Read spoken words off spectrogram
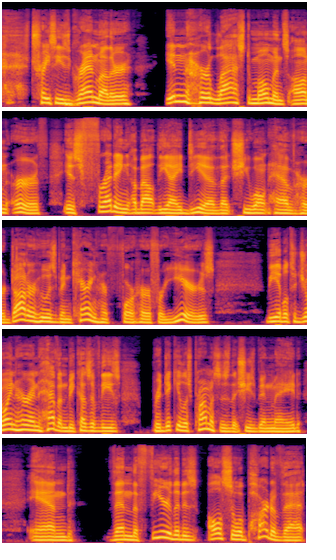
Tracy's grandmother in her last moments on earth is fretting about the idea that she won't have her daughter who has been caring her for her for years be able to join her in heaven because of these ridiculous promises that she's been made. And then the fear that is also a part of that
